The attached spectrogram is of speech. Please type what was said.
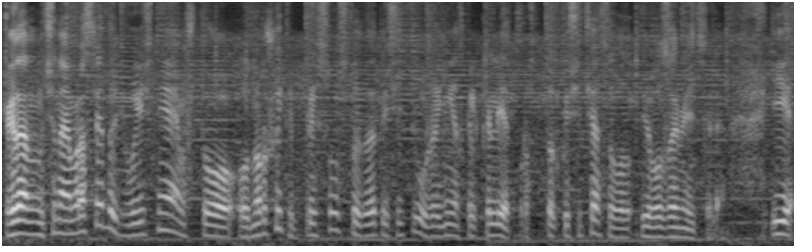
Когда начинаем расследовать, выясняем, что нарушитель присутствует в этой сети уже несколько лет, просто только сейчас его, его заметили. И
